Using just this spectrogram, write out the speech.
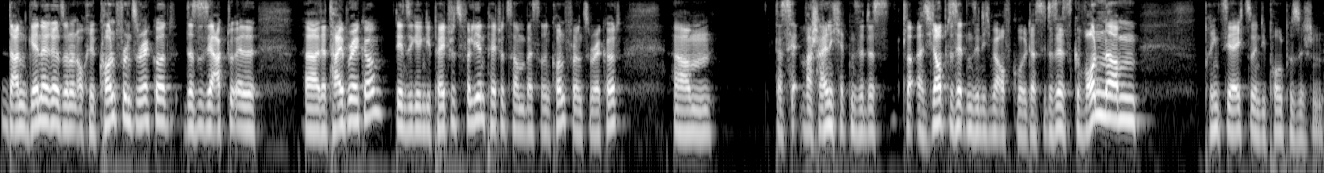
dann generell, sondern auch ihr Conference-Rekord, das ist ja aktuell äh, der Tiebreaker, den sie gegen die Patriots verlieren. Patriots haben einen besseren Conference-Rekord. Ähm, das, wahrscheinlich hätten sie das, also ich glaube, das hätten sie nicht mehr aufgeholt. Dass sie das jetzt gewonnen haben, bringt sie ja echt so in die Pole-Position.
